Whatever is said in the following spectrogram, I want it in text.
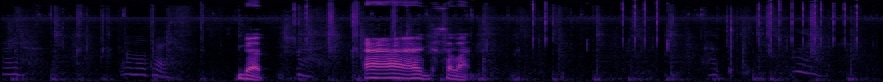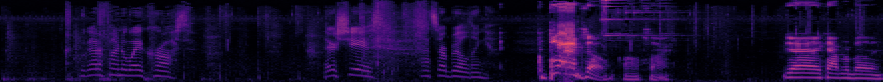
Right. I'm okay. Good. Excellent. We gotta find a way across. There she is. That's our building. Blamzo! Oh, sorry. Yay, Capitol building.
